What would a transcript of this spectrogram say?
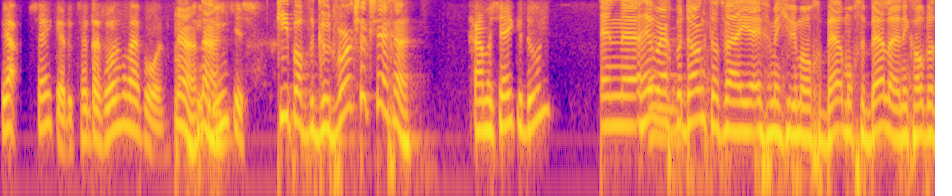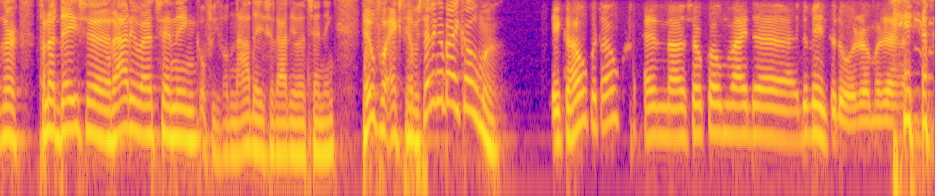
Ja, zeker. Ik- Daar zorgen wij voor. Ja, nou. Keep up the good work, zou ik zeggen. Gaan we zeker doen. En eh, heel erg bedankt dat wij even met jullie mogen bel- mochten bellen. En ik hoop dat er vanuit deze radio-uitzending, of in ieder geval na deze radio-uitzending, heel veel extra bestellingen bij komen. Ik hoop het ook. En eh, zo komen wij de, de winter door, zullen we zeggen.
